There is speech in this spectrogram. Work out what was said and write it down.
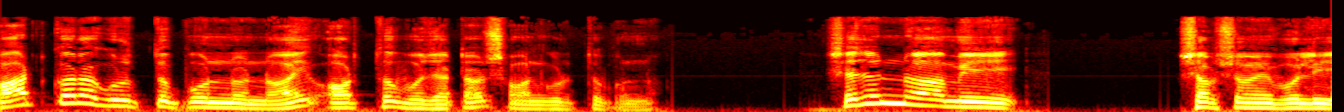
পাঠ করা গুরুত্বপূর্ণ নয়, অর্থ বোঝাটাও সমান গুরুত্বপূর্ণ। সেজন্য আমি সবসময় বলি,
